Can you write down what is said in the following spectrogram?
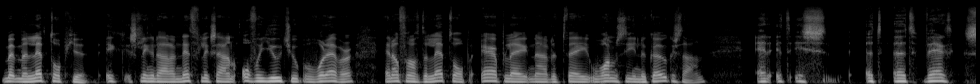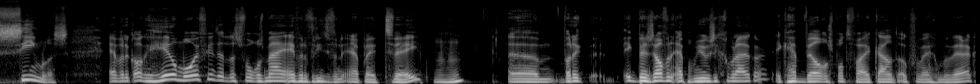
met mijn laptopje. Ik slinger daar een Netflix aan of een YouTube of whatever. En ook vanaf de laptop Airplay naar de twee ones die in de keuken staan. En het is, het, het werkt seamless. En wat ik ook heel mooi vind, dat is volgens mij een van de vrienden van Airplay 2. Mhm. Ehm, wat ik, ik ben zelf een Apple Music gebruiker. Ik heb wel een Spotify account ook vanwege mijn werk.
